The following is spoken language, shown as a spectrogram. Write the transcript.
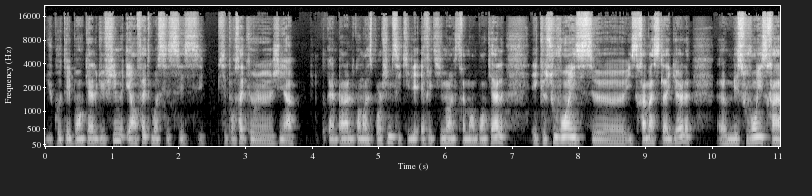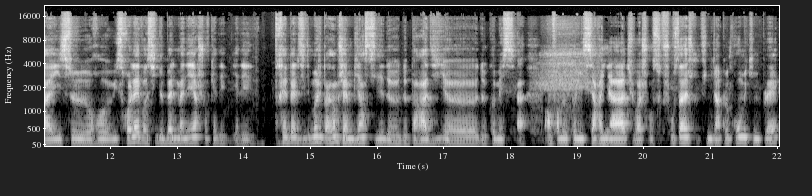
du, côté bancal du film. Et en fait, moi, c'est pour ça que j'ai un quand même pas mal de tendresse pour le film, c'est qu'il est effectivement extrêmement bancal et que souvent il se, ramasse la gueule, euh, mais souvent il, se relève aussi de belles manières. Je trouve qu'il y, a des très belles idées. Moi, par exemple, j'aime bien cette idée de, paradis euh, en forme de commissariat. Tu vois, je trouve, je trouve ça une idée un peu con, mais qui me plaît.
